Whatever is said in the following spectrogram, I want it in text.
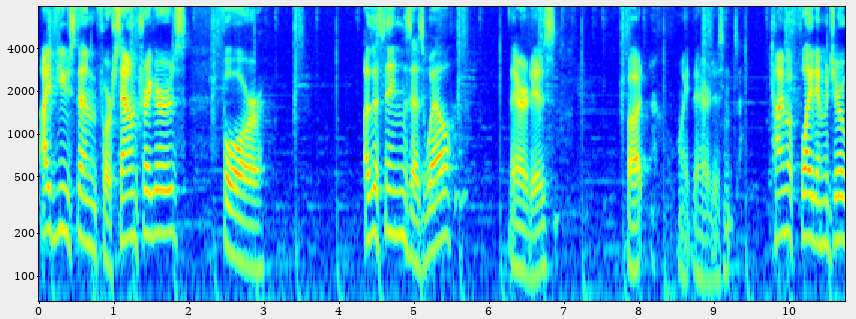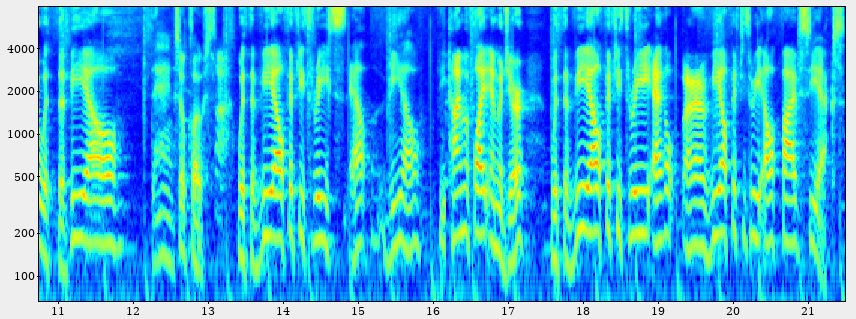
I've used them for sound triggers, for other things as well. There it is. But, wait, there it isn't time of flight imager with the VL, dang, so close, with the VL53, L, VL, time of flight imager with the VL53, L, uh, VL53L5CX.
